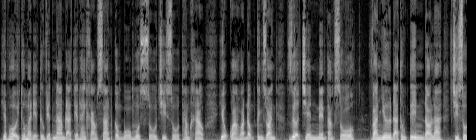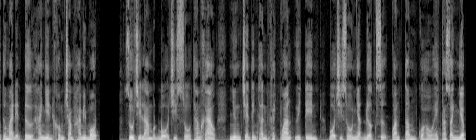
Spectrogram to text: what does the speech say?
Hiệp hội Thương mại điện tử Việt Nam đã tiến hành khảo sát công bố một số chỉ số tham khảo hiệu quả hoạt động kinh doanh dựa trên nền tảng số. Và như đã thông tin đó là chỉ số thương mại điện tử 2021. Dù chỉ là một bộ chỉ số tham khảo, nhưng trên tinh thần khách quan uy tín, bộ chỉ số nhận được sự quan tâm của hầu hết các doanh nghiệp,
